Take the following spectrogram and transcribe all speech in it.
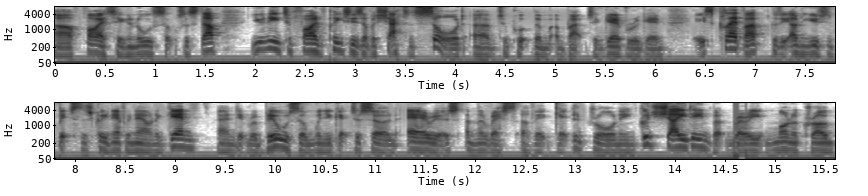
uh, fighting and all sorts of stuff. You need to find pieces of a shattered sword um, to put them back together again. It's clever because it only uses bits of the screen every now and again, and it reveals them when you get to certain areas, and the rest of it gets drawn in. Good shading, but very monochrome.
